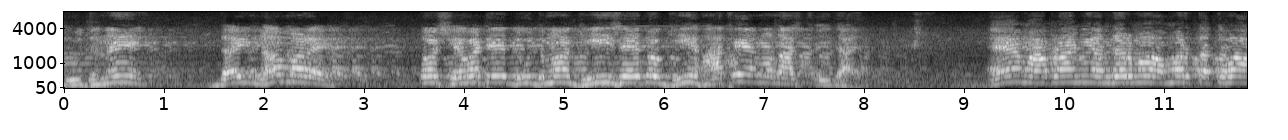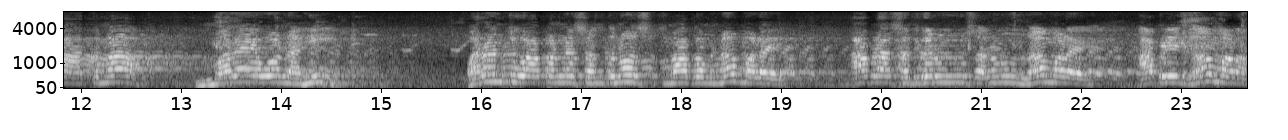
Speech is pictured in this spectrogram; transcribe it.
દૂધને દહીં ન મળે, તો છેવટે દૂધમાં ઘી છે તો ઘી હાથે એનો નાશ થઈ જાય. એમ આપણાની અંદરમાં અમર તત્વ આત્મા મરે એવો નહીં. પરંતુ આપણને સંતનો સમાગમ ન મળે, આપણા સદગુરુનું શરણું ન મળે, આપણે ન મળે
